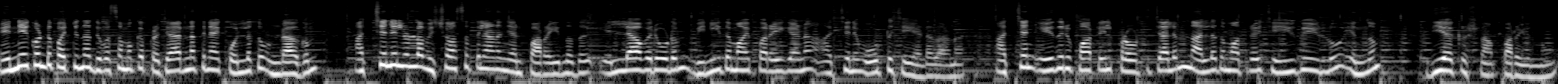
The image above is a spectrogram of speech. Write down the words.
എന്നെക്കൊണ്ട് പറ്റുന്ന ദിവസമൊക്കെ പ്രചാരണത്തിനായി കൊല്ലത്ത് ഉണ്ടാകും അച്ഛനിലുള്ള വിശ്വാസത്തിലാണ് ഞാൻ പറയുന്നത്. എല്ലാവരോടും വിനീതമായി പറയുകയാണ് അച്ഛന് വോട്ട് ചെയ്യേണ്ടതാണ്. അച്ഛൻ ഏതൊരു പാർട്ടിയിൽ പ്രവർത്തിച്ചാലും നല്ലത് മാത്രമേ ചെയ്യുകയുള്ളൂ എന്നും ദിയ കൃഷ്ണ പറയുന്നു.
